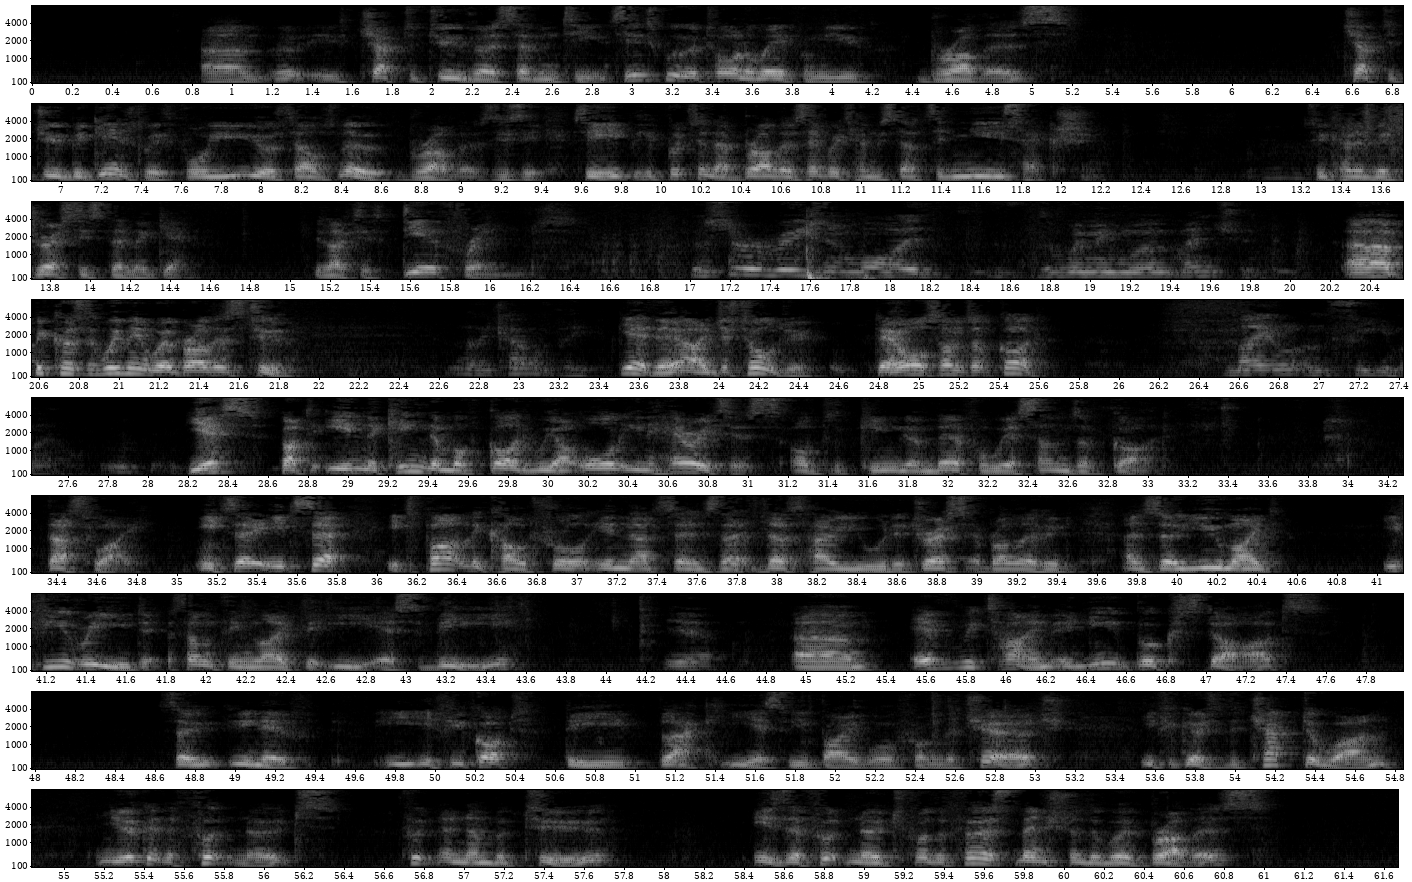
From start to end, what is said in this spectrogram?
um, chapter 2 verse 17, since we were torn away from you, brothers, chapter 2 begins with, for you yourselves know, brothers, you see. See, he, he puts in that brothers every time he starts a new section. So he kind of addresses them again. He's like this, dear friends. Was there a reason why the women weren't mentioned? Uh, because the women were brothers too. They can't be. Yeah, they are, I just told you. They're all sons of God. Male and female. Yes, but in the kingdom of God, we are all inheritors of the kingdom. Therefore, we are sons of God. That's why it's a, it's a, it's partly cultural in that sense that that's how you would address a brotherhood. And so you might, if you read something like the ESV, Yeah. Um, every time a new book starts, so you know, if, if you got the black ESV Bible from the church, if you go to the chapter one and you look at the footnotes, footnote number two is a footnote for the first mention of the word brothers,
